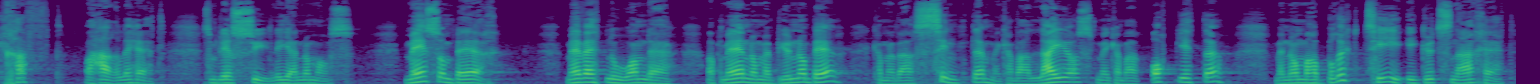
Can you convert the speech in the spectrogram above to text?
kraft og herlighet som blir synlig gjennom oss. Vi som ber, vi vet noe om det. At vi når vi begynner å be, kan vi være sinte, vi kan være lei oss, vi kan være oppgitte. Men når vi har brukt tid i Guds nærhet,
